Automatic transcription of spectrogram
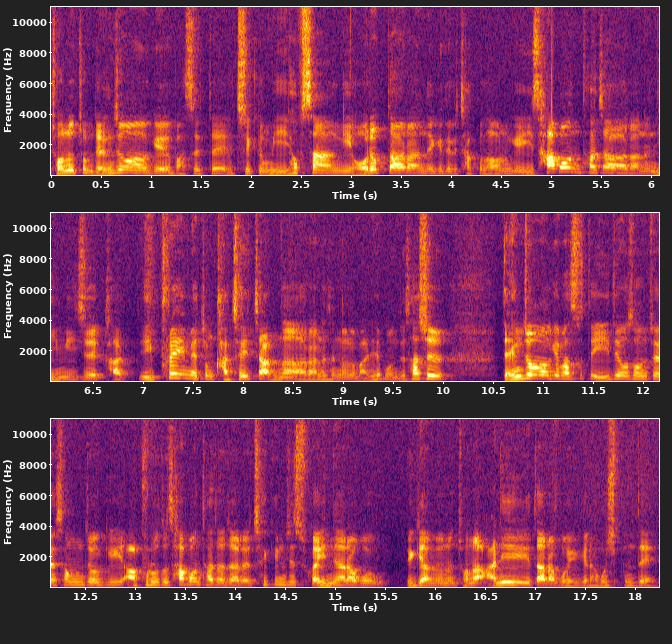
저는 좀 냉정하게 봤을 때 지금 이 협상이 어렵다라는 얘기들이 자꾸 나오는 게 이 4번 타자라는 이미지에 가- 이 프레임에 좀 갇혀 있지 않나라는 생각을 많이 해보는데 사실 냉정하게 봤을 때 이대호 선수의 성적이 앞으로도 4번 타자자를 책임질 수가 있냐라고 얘기하면은 저는 아니다라고 얘기를 하고 싶은데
